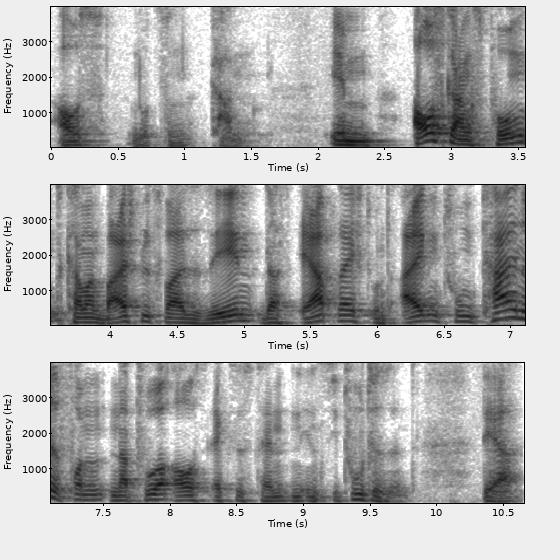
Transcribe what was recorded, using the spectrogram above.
ausnutzen kann. Im Ausgangspunkt kann man beispielsweise sehen, dass Erbrecht und Eigentum keine von Natur aus existenten Institute sind. Der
